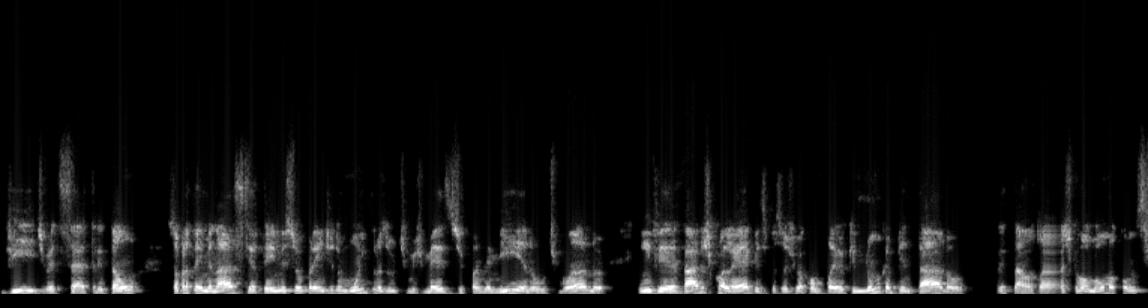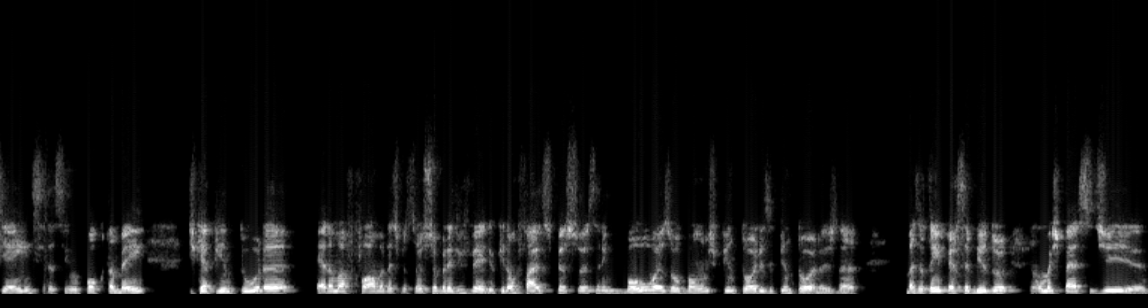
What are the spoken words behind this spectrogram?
vídeo, etc. Então, só para terminar, assim, eu tenho me surpreendido muito nos últimos meses de pandemia, no último ano, em ver vários colegas e pessoas que eu acompanho que nunca pintaram e tal. Então, acho que rolou uma consciência, assim, um pouco também, de que a pintura era uma forma das pessoas sobreviverem, o que não faz as pessoas serem boas ou bons pintores e pintoras, né? Mas eu tenho percebido uma espécie de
